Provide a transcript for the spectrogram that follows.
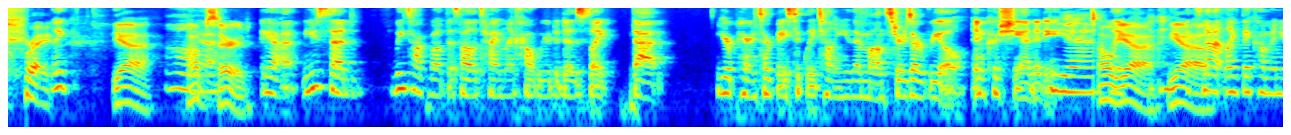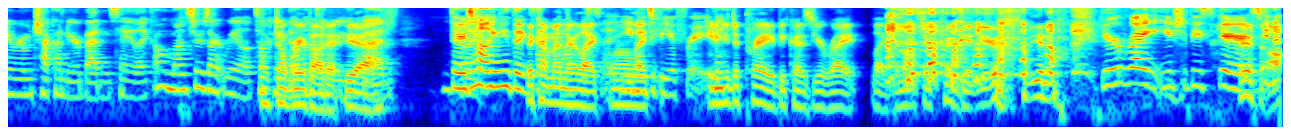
right like yeah Oh. how Yeah. absurd yeah, you said we talk about this all the time like how weird it is like that your parents are basically telling you that monsters are real in Christianity. Yeah. oh Like, yeah yeah It's not like they come in your room, check under your bed, and say like, "Oh, monsters aren't real. It's okay. don't no worry about it." Yeah. bed." They're telling you the they come in they're like well you like need to be afraid. you need to pray because you're right like the monster could get you you know You're right. You should be scared. it's Good awful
